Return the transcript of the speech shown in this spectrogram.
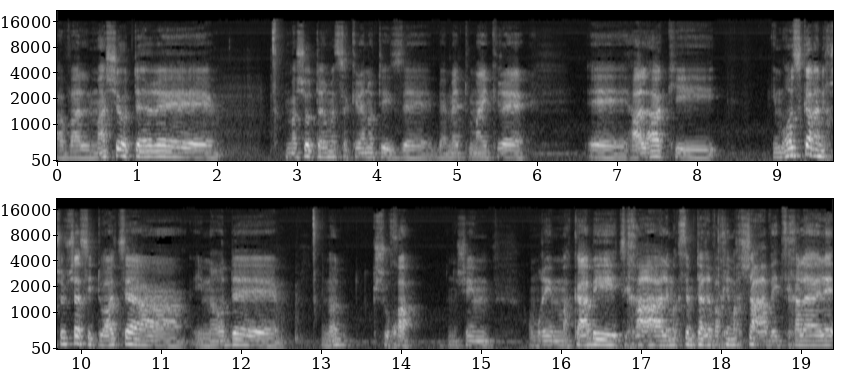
אבל מה שיותר, אה, מה שיותר מסקרן אותי זה באמת מה יקרה אה, הלאה, כי עם אוסקר אני חושב שהסיטואציה היא מאוד, אה, היא מאוד קשוחה. אנשים אומרים, מכבי צריכה למקסם את הרווחים עכשיו, והיא צריכה ל- ל-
